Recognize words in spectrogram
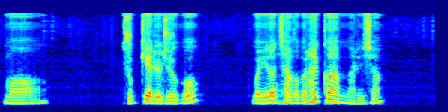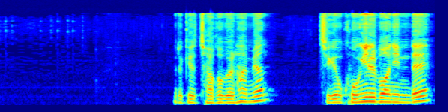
뭐 두께를 주고 뭐 이런 작업을 할 거란 말이죠. 이렇게 작업을 하면 지금 01번인데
